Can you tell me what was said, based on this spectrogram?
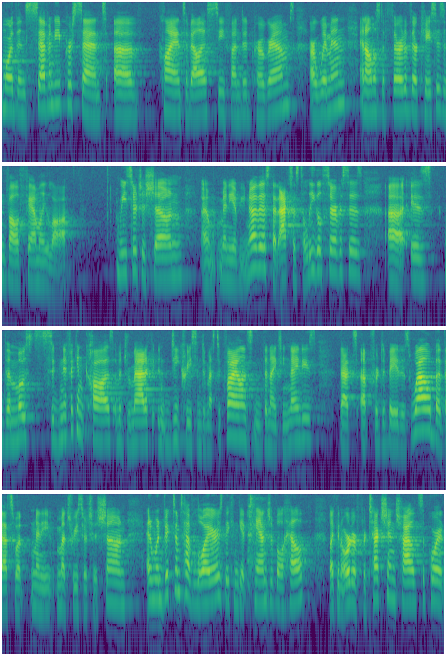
More than 70% of clients of LSC-funded programs are women, and almost a third of their cases involve family law. Research has shown, um, many of you know this, that access to legal services uh, is the most significant cause of a dramatic decrease in domestic violence in the 1990s. That's up for debate as well, but that's what many, much research has shown. And when victims have lawyers, they can get tangible help, like an order of protection, child support,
